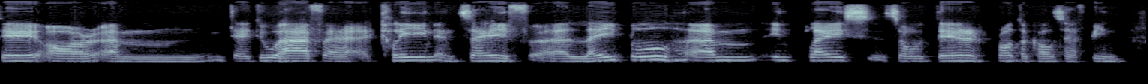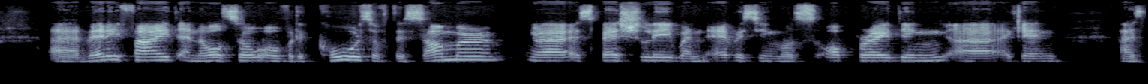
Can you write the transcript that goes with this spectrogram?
they are um, they do have a, clean and safe uh, label um, in place. So their protocols have been uh, verified, and also over the course of the summer, uh, especially when everything was operating uh, again, has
